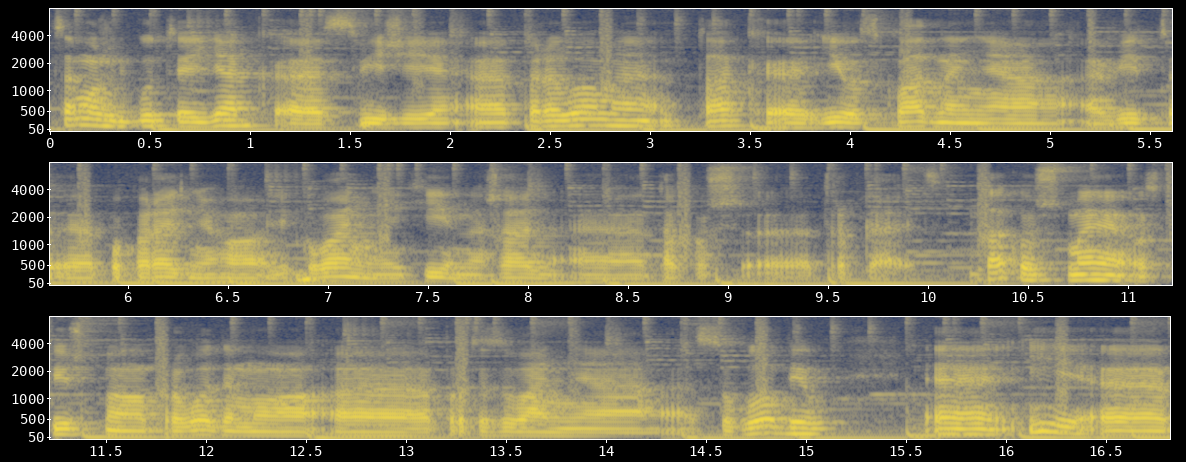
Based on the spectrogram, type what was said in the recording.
Це можуть бути як е, свіжі е, переломи, так е, і ускладнення від е, попереднього лікування, які, на жаль, е, також е, трапляються. Також ми успішно проводимо е, протезування суглобів. Е, І е,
